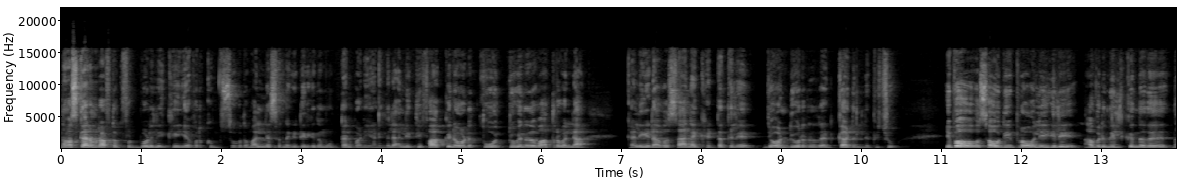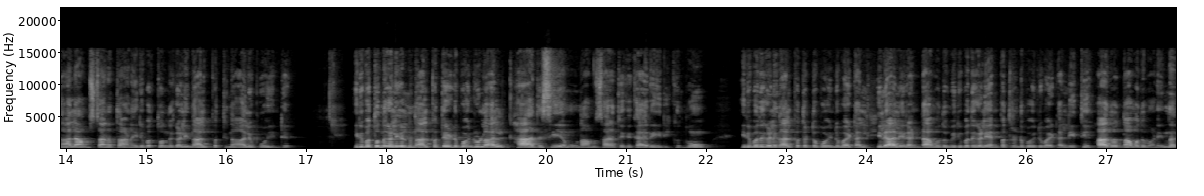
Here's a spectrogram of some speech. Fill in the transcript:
നമസ്കാരം റാഫ്റ്റ് ഓഫ് ഫുട്ബോളിലേക്ക് എവർക്കും സ്വാഗതം. അൽ നസറിന് കിട്ടിയിരിക്കുന്ന മുട്ടൻ പണിയാണ്. ഇന്നലെ അൽ ഇത്തിഫാക്കിനോട് തോറ്റു എന്നത് മാത്രമല്ല കളിയുടെ അവസാന ഘട്ടത്തിൽ ജോൺ ഡ്യൂറൻ റെഡ് കാർഡ് ലഭിച്ചു. ഇപ്പോൾ സൗദി പ്രോ ലീഗിൽ അവർ നിൽക്കുന്നത് നാലാം സ്ഥാനത്താണ്. ഇരുപത്തൊന്ന് കളി നാൽപ്പത്തി നാല് പോയിന്റ് ഇരുപത്തൊന്ന് കളികളിൽ നിന്ന് നാൽപ്പത്തേഴ് പോയിന്റുള്ള അൽ ഖാദിസിയ മൂന്നാം സ്ഥാനത്തേക്ക് കയറിയിരിക്കുന്നു. ഇരുപത് കളി നാൽപ്പത്തെട്ട് പോയിന്റുമായിട്ട് അൽ ഹിലാൽ രണ്ടാമതും ഇരുപത് കളി അൻപത്തിരണ്ട് പോയിന്റുമായിട്ട് അൽ ഇത്തിഹാദ് ഒന്നാമതുമാണ്. ഇന്ന്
